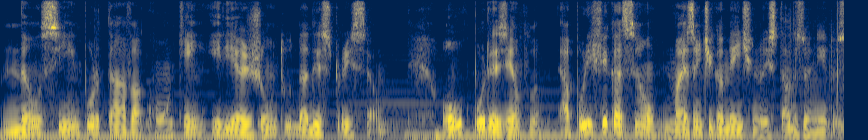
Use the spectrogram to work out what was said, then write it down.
não se importava com quem iria junto da destruição. Ou, por exemplo, a purificação, mais antigamente nos Estados Unidos,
